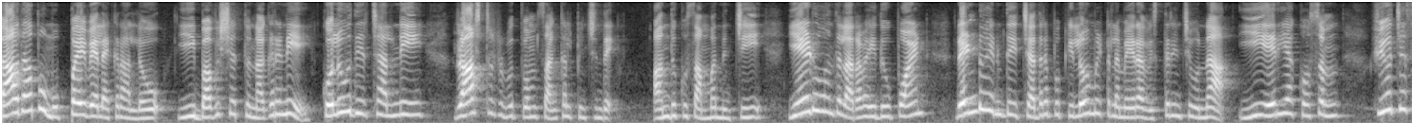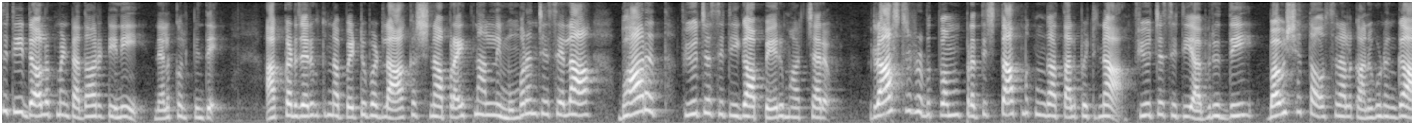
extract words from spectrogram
దాదాపు ముప్పై వేల ఎకరాల్లో ఈ భవిష్యత్తు నగరిని కొలువుదీర్చాలని రాష్ట్ర ప్రభుత్వం సంకల్పించింది. అందుకు సంబంధించి ఏడు వందల అరవై ఐదు పాయింట్ రెండు ఎనిమిది చదరపు కిలోమీటర్ల మేర విస్తరించి ఉన్న ఈ ఏరియా కోసం ఫ్యూచర్ సిటీ డెవలప్మెంట్ అథారిటీని నెలకొల్పింది. అక్కడ జరుగుతున్న పెట్టుబడుల ఆకర్షణ ప్రయత్నాల్ని ముమ్మరం చేసేలా భారత్ ఫ్యూచర్ సిటీగా పేరు మార్చారు. రాష్ట్ర ప్రభుత్వం ప్రతిష్టాత్మకంగా తలపెట్టిన ఫ్యూచర్ సిటీ అభివృద్ధి భవిష్యత్తు అవసరాలకు అనుగుణంగా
